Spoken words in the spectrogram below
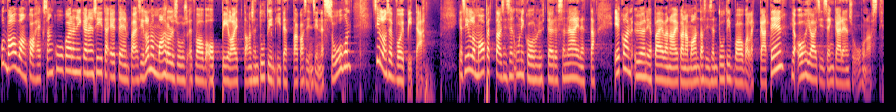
Kun vauva on kahdeksan kuukauden ikäinen siitä eteenpäin, silloin on mahdollisuus, että vauva oppii laittaa sen tutin itse takaisin sinne suuhun. Silloin sen voi pitää. Ja silloin mä opettaisin sen unikoulun yhteydessä näin, että ekan yön ja päivän aikana mä antaisin sen tutin vauvalle käteen ja ohjaisin sen käden suuhun asti.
